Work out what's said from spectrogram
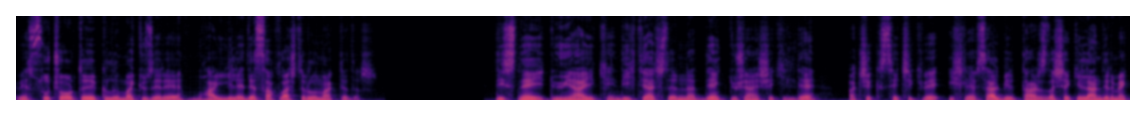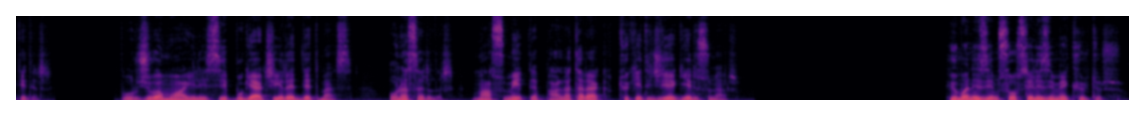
ve suç ortağı kılınmak üzere muhayyilede saflaştırılmaktadır. Disney, dünyayı kendi ihtiyaçlarına denk düşen şekilde açık, seçik ve işlevsel bir tarzda şekillendirmektedir. Burjuva muayyilesi bu gerçeği reddetmez. Ona sarılır, masumiyetle parlatarak tüketiciye geri sunar. Hümanizm, Sosyalizm ve Kültür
